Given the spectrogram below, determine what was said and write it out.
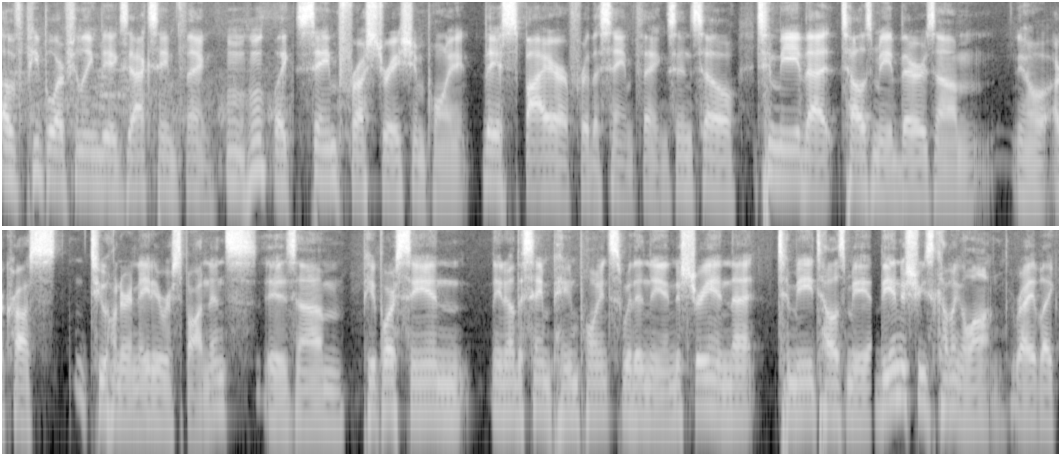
of people are feeling the exact same thing. Mm-hmm. Like, same frustration point. They aspire for the same things. And so to me, that tells me there's, um, you know, across 280 respondents, is um, people are seeing, you know, the same pain points within the industry and that to me tells me the industry's coming along, right? Like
